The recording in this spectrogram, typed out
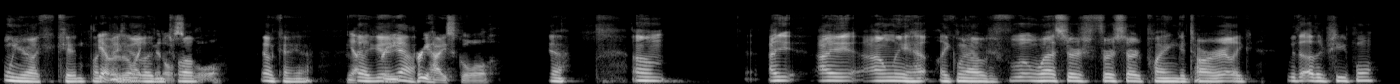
when you're like a kid. Like, yeah, it was like middle 12. school. Okay, yeah. Yeah, Uh, yeah, pre, yeah. pre high school. Um, I I only ha- like when I was when I first started playing guitar like with other people.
